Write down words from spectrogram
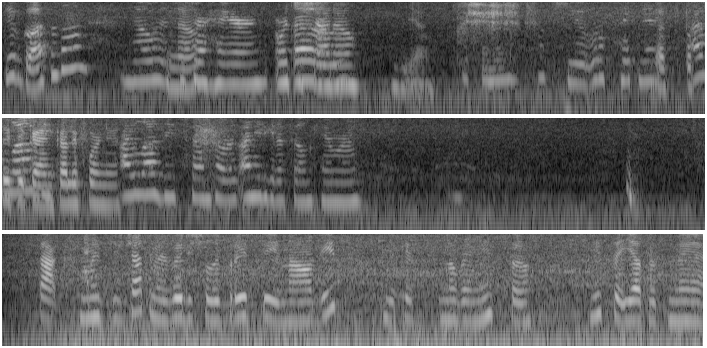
Do you have glasses on? No, it's just No. her hair. Or it's a Oh. shadow. Yeah, So cute. Little picnic. that's I love, Pacifica in these, California. I love these film photos. I need to get a film camera. Так, ми з дівчатами вирішили прийти на обід, якесь нове місце. Місце я тут не,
